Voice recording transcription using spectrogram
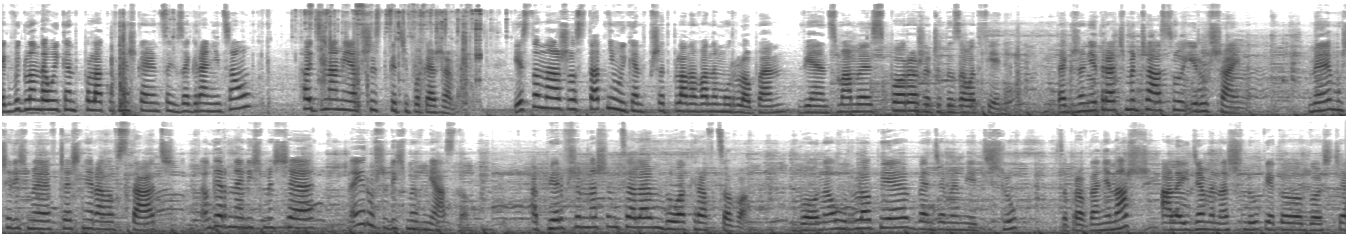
Jak wygląda weekend Polaków mieszkających za granicą? Chodź z nami, a wszystko Ci pokażemy. Jest to nasz ostatni weekend przed planowanym urlopem, więc mamy sporo rzeczy do załatwienia. Także nie traćmy czasu i ruszajmy. My musieliśmy wcześniej rano wstać, ogarnęliśmy się, no i ruszyliśmy w miasto. A pierwszym naszym celem była Krawcowa, bo na urlopie będziemy mieć ślub, co prawda nie nasz, ale idziemy na ślub jako goście.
